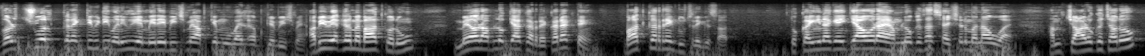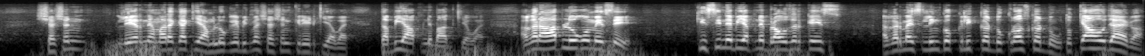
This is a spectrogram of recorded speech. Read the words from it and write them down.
वर्चुअल कनेक्टिविटी बनी हुई है मेरे बीच में, आपके मोबाइल आपके बीच में। अभी अगर मैं बात करूँ, मैं और आप लोग क्या कर रहे हैं? कनेक्ट हैं। बात कर रहे हैं एक दूसरे के साथ। तो कहीं ना कहीं क्या हो रहा है? हम लोग के साथ सेशन बना हुआ है। हम चारों के चारों सेशन लेयर ने हमारा क्या किया? हम लोग के बीच में सेशन क्रिएट किया हुआ है। तभी आपने बात किया हुआ है। अगर आप लोगों में से किसी ने भी अपने ब्राउज़र के इस, अगर मैं इस लिंक को क्लिक कर दूँ क्रॉस कर दूँ तो क्या हो जाएगा?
